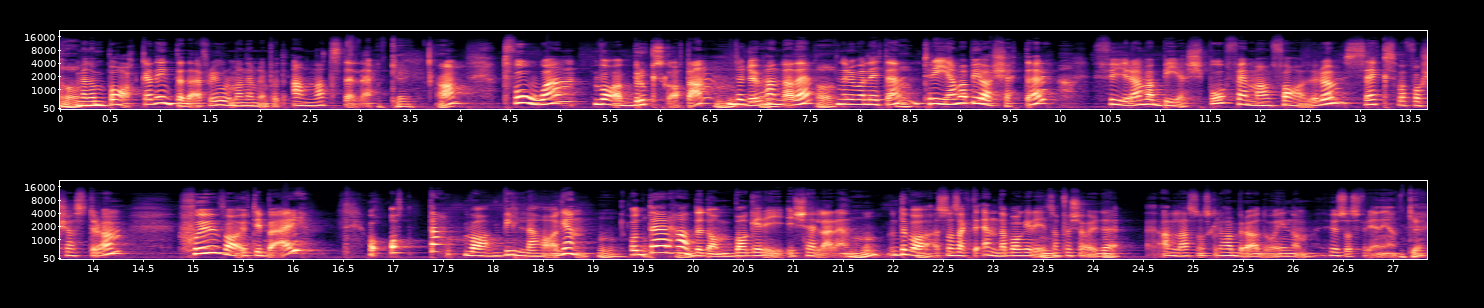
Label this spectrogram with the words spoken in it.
Ja. Men de bakade inte där, för det gjorde man nämligen på ett annat ställe. Okej. Ja. Tvåan var Bruksgatan, där du handlade Mm. Ja. när du var liten. Trean var Björsätter. Fyran var Bersbo. Femman Falurum. Sex var Forsaström. Sju var ute i Berg. Och åtta var Villahagen. Mm. Och där hade de bageri i källaren. Och Det var som sagt det enda bageriet som försörjde alla som skulle ha bröd då inom hushållsföreningen. Okej.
